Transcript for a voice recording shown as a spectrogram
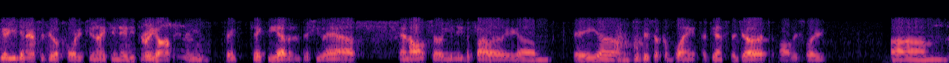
Yeah, you're gonna have to do a 42 1983. Obviously, take take the evidence that you have, and also you need to file a um, a um, judicial complaint against the judge. Obviously, um,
